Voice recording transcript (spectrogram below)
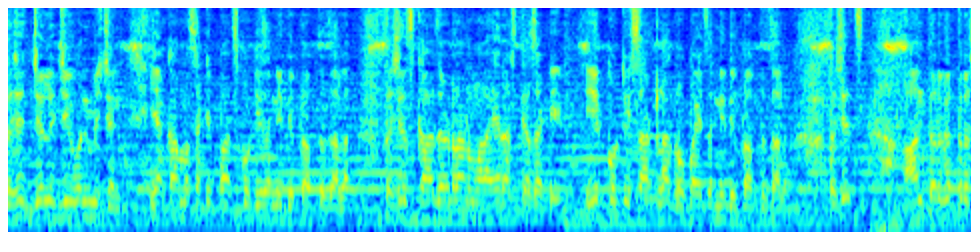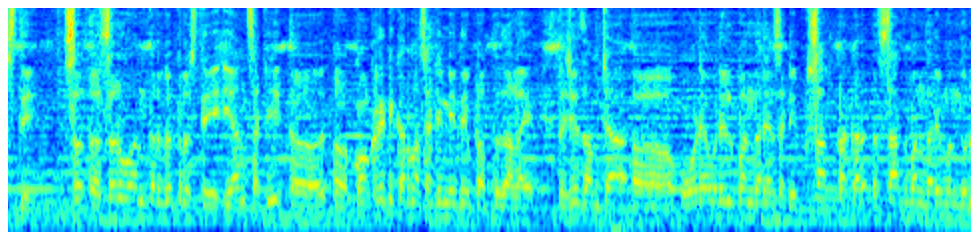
तसेच जल जीवन मिशन या कामासाठी पाच कोटीचा निधी प्राप्त झाला. तसेच काजड रानमळा या रस्त्यासाठी एक कोटी साठ लाख रुपयाचा निधी प्राप्त झाला. तसेच अंतर्गत रस्ते स- सर्व अंतर्गत रस्ते यांसाठी कॉन्क्रिटीकरणासाठी निधी प्राप्त झाला आहे तसेच आमच्या ओढ्यावरील बंधाऱ्यांसाठी सात प्रकार सात बंधारे मंजूर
